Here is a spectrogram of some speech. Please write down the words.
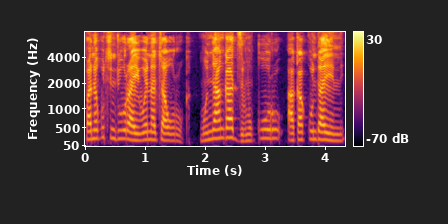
Pane kuti ndiurayiwe nachauruka. Munyangadzi mukuru akakunda ini.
